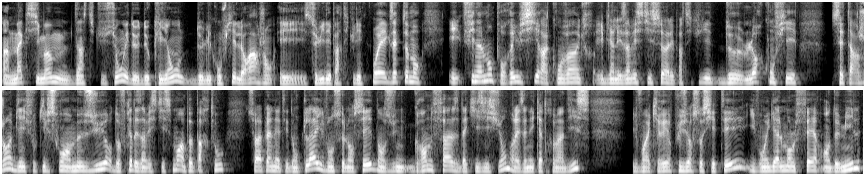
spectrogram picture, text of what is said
un maximum d'institutions et de, de clients de lui confier leur argent et celui des particuliers. Ouais, exactement. Et finalement, pour réussir à convaincre eh bien, les investisseurs et les particuliers de leur confier cet argent, eh bien, il faut qu'ils soient en mesure d'offrir des investissements un peu partout sur la planète. Et donc là, ils vont se lancer dans une grande phase d'acquisition dans les années 90. Ils vont acquérir plusieurs sociétés. Ils vont également le faire en 2000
